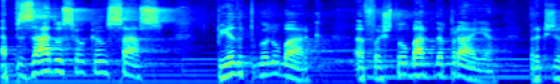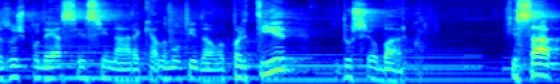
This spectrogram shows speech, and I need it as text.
Apesar do seu cansaço, Pedro pegou no barco, afastou o barco da praia, para que Jesus pudesse ensinar aquela multidão a partir do seu barco. E sabe,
